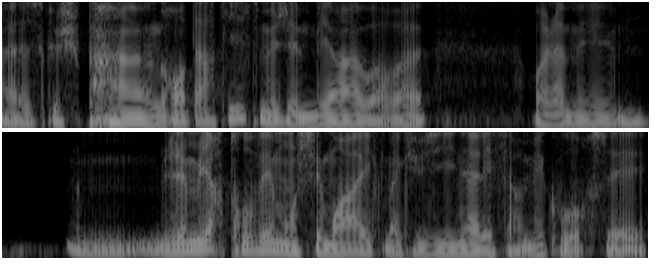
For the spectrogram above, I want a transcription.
Euh, parce que je suis pas un grand artiste, mais j'aime bien avoir. Voilà, mais. Hum, j'aime bien retrouver mon chez-moi avec ma cuisine, aller faire mes courses et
